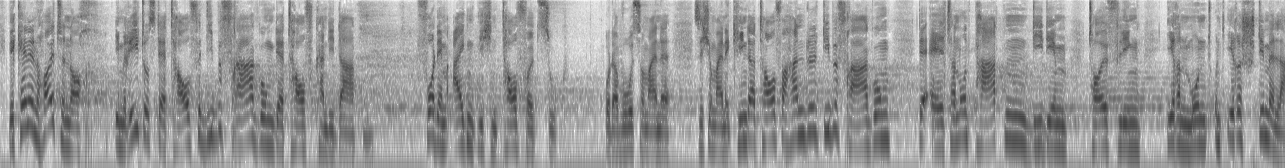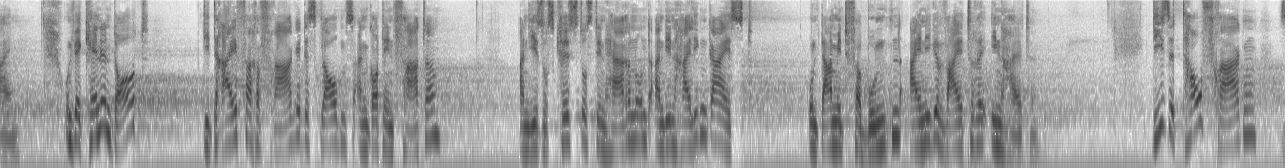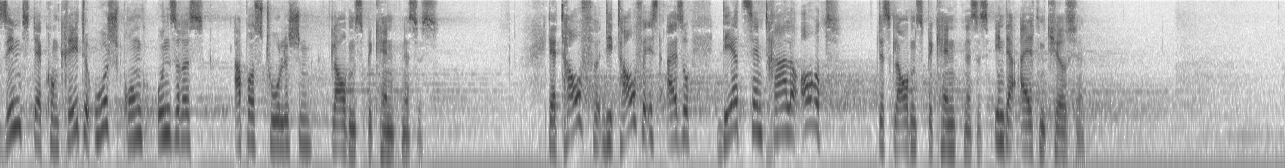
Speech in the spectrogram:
Wir kennen heute noch im Ritus der Taufe die Befragung der Taufkandidaten vor dem eigentlichen Taufvollzug oder wo es um eine, sich um eine Kindertaufe handelt, die Befragung der Eltern und Paten, die dem Täufling ihren Mund und ihre Stimme leihen. Und wir kennen dort die dreifache Frage des Glaubens an Gott den Vater, an Jesus Christus den Herrn und an den Heiligen Geist und damit verbunden einige weitere Inhalte. Diese Tauffragen sind der konkrete Ursprung unseres apostolischen Glaubensbekenntnisses. Der Taufe, die Taufe ist also der zentrale Ort des Glaubensbekenntnisses in der alten Kirche.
